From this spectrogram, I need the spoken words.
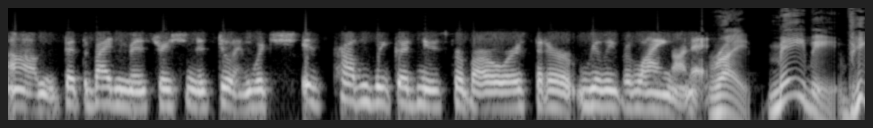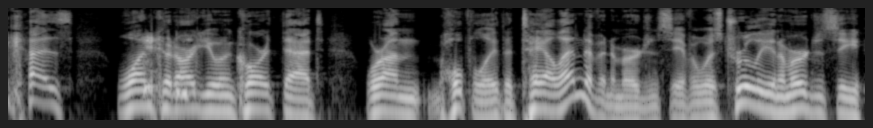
um, that the Biden administration is doing, which is probably good news for borrowers that are really relying on it. Right, maybe because one could argue in court that we're on hopefully the tail end of an emergency. If it was truly an emergency,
